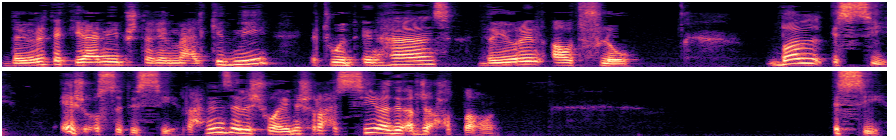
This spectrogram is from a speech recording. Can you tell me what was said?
diuretic يعني بيشتغل مع ال kidney. It would enhance the urine outflow. ضل السي. إيش قصة السي؟ رح ننزل شوي نشرح ال C بعدين أرجع احطها هون. السي.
